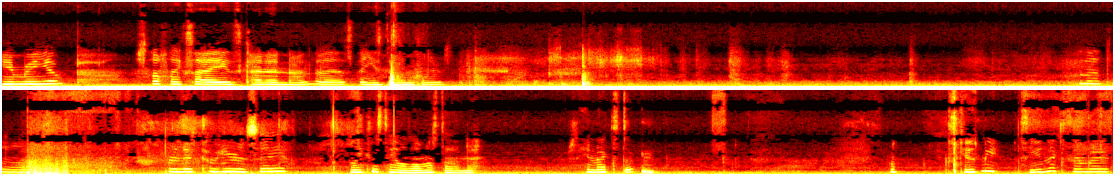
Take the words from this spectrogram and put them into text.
Hammer, yep. Snowflake size kinda not the best. I use different colors. But that's all. And I come here and say like this tale is almost done. See you next time. Excuse me. See you next time, guys.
